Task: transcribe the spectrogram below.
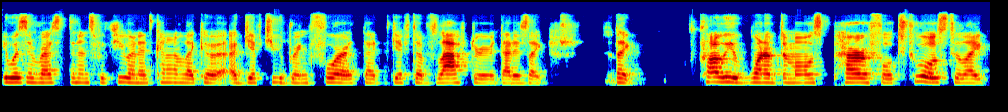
it was in resonance with you, and it's kind of like a, a gift you bring forth. That gift of laughter that is like like probably one of the most powerful tools to like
